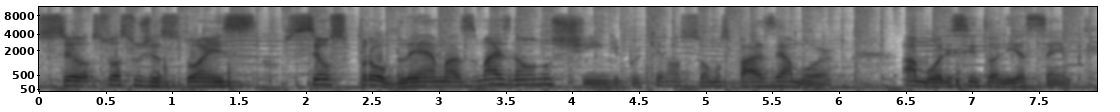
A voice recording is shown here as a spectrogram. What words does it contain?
seu, suas sugestões, seus problemas, mas não nos xingue, porque nós somos paz e amor. Amor e sintonia sempre.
